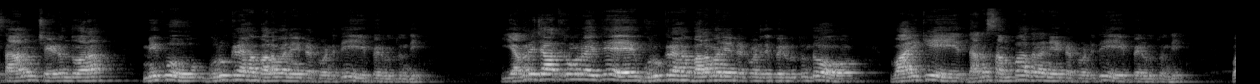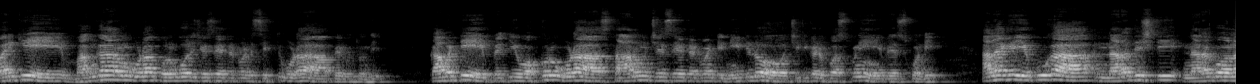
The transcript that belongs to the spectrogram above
స్నానం చేయడం ద్వారా మీకు గురుగ్రహ బలం అనేటటువంటిది పెరుగుతుంది. ఎవరి జాతకంలో అయితే గురుగ్రహ బలం అనేటటువంటిది పెరుగుతుందో వారికి ధన సంపాదన అనేటటువంటిది పెరుగుతుంది. వారికి బంగారం కూడా కొనుగోలు చేసేటటువంటి శక్తి కూడా పెరుగుతుంది. కాబట్టి ప్రతి ఒక్కరూ కూడా స్నానం చేసేటటువంటి నీటిలో చిటికెడు పసుపుని వేసుకోండి. అలాగే ఎక్కువగా నరదిష్టి నరగోళ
